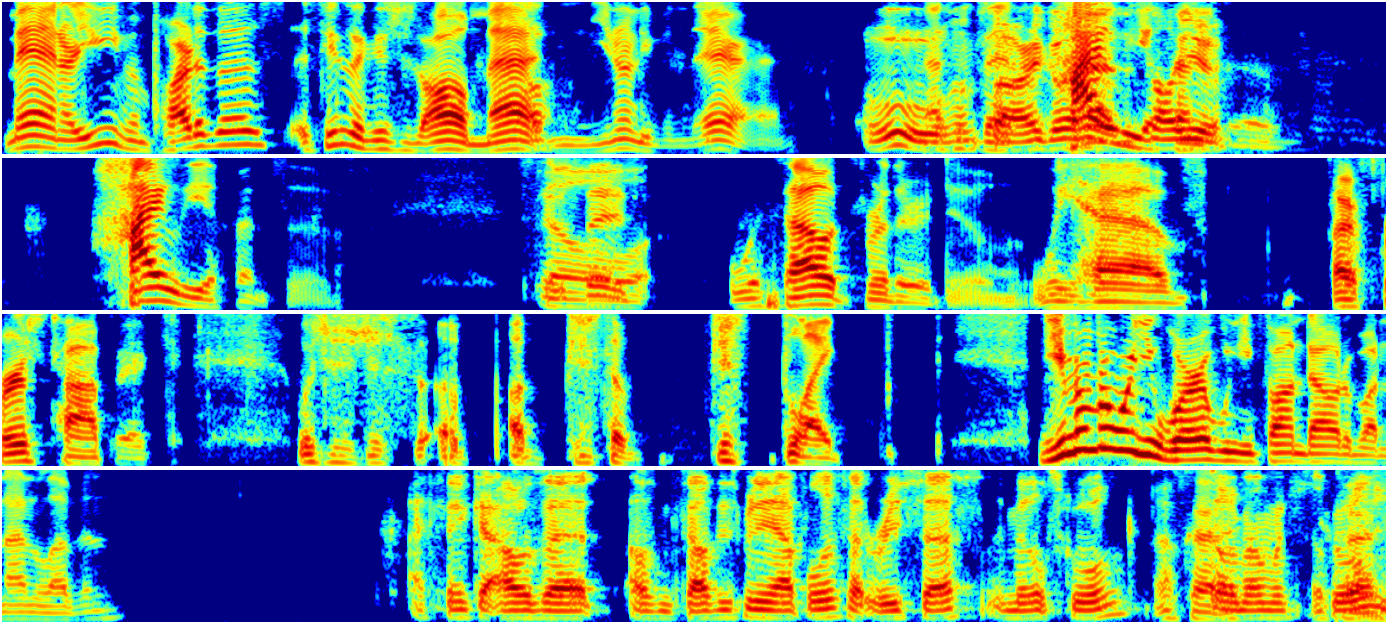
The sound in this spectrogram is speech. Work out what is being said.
"Man, are you even part of this?" It seems like it's just all Matt, Oh. and you're not even there. Ooh, That's I'm sorry. Go ahead. highly you. offensive. Highly offensive. So, without further ado, we have our first topic, which is just a, a just a just like. Do you remember where you were when you found out about 9/11? I think I was at I was in Southeast Minneapolis at recess in middle school. Okay. I don't remember which school. Okay.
